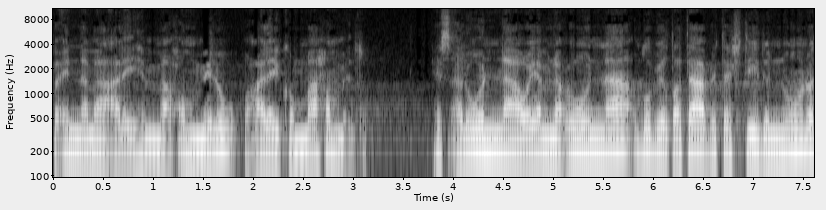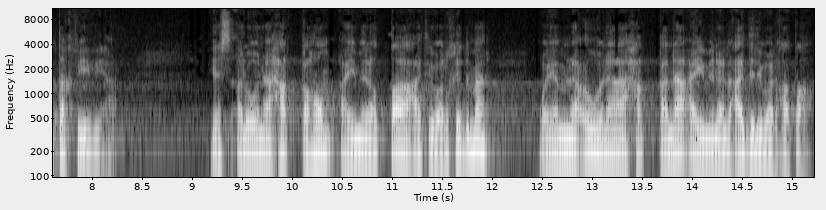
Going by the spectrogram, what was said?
فإنما عليهم ما حملوا وعليكم ما حملتم. يسألوننا ويمنعوننا ضبطتا بتشديد النون وتخفيفها. يسألون حقهم أي من الطاعة والخدمة ويمنعون حقنا أي من العدل والعطاء.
